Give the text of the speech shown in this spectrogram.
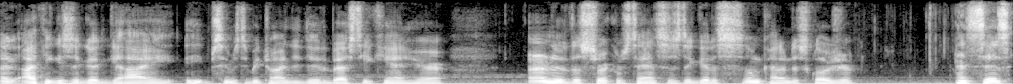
I think he's a good guy. He seems to be trying to do the best he can here under the circumstances to get us some kind of disclosure. It says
